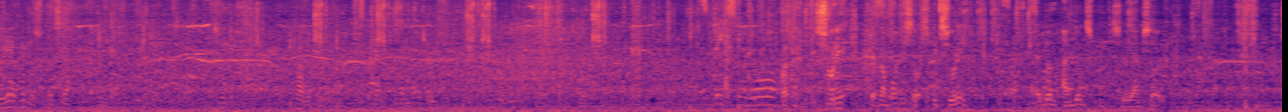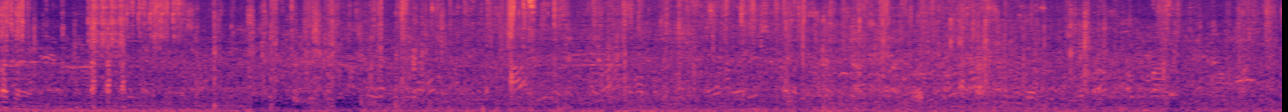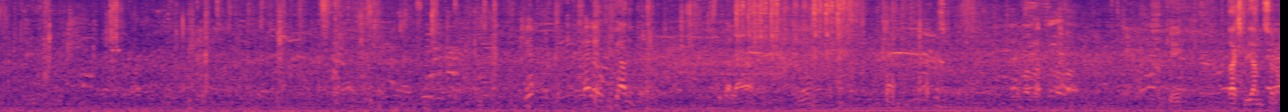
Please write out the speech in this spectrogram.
Speak hepimiz What? But Shuri, the Cambodians speak Shuri. I don't, I don't speak Shuri. I'm sorry. That's all right. Και, Καλά, τι κάνετε. Είστε καλά. Ναι.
